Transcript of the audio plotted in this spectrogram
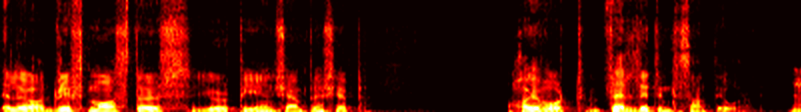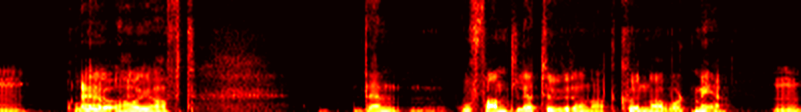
eller ja, Drift Masters European Championship, har ju varit väldigt intressant i år. Mm. Och vi har ju haft den ofantliga turen att kunna ha varit med. Mm.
